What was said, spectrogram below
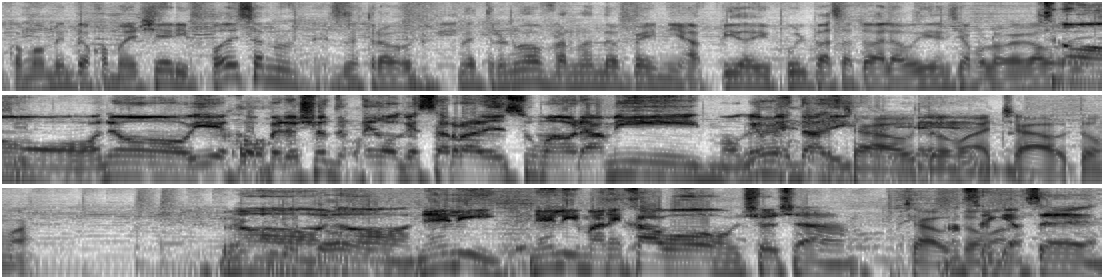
con momentos como el sheriff. Podés ser nuestro, nuestro nuevo Fernando Peña. Pido disculpas a toda la audiencia por lo que acabo de decir. No, no, viejo, pero yo te tengo que cerrar el Zoom ahora mismo. ¿Qué me estás diciendo? Chao, toma, chao, toma. No, no, Nelly, Nelly maneja vos, yo ya Chau, no sé qué hacer.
